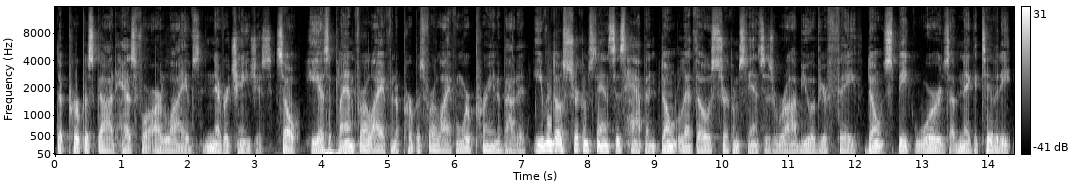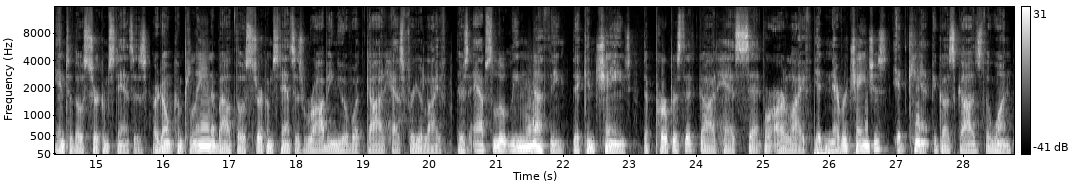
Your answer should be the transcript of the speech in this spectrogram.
the purpose God has for our lives never changes. So He has a plan for our life and a purpose for our life, and we're praying about it. Even though circumstances happen, don't let those circumstances rob you of your faith. Don't speak words of negativity into those circumstances, or don't complain about those circumstances robbing you of what God has for your life. There's absolutely nothing that can change the purpose that God has set for our life. It never changes. It can't because God's the one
